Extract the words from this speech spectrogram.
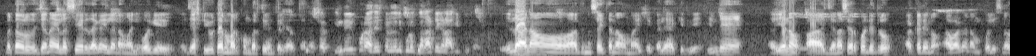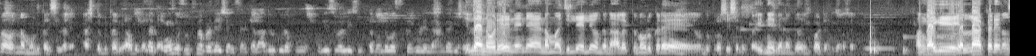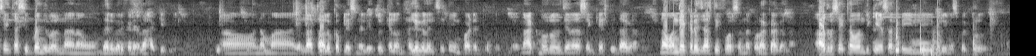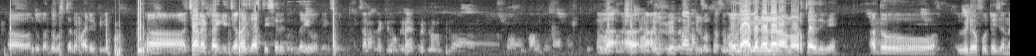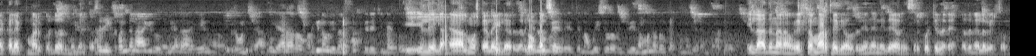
ಬಟ್ ಅವರು ಜನ ಎಲ್ಲ ಸೇರಿದಾಗ ಇಲ್ಲ ನಾವು ಅಲ್ಲಿ ಹೋಗಿ ಜಸ್ಟ್ ಯೂ ಟರ್ನ್ ಮಾಡ್ಕೊಂಡ್ ಬರ್ತೀವಿ ಅಂತೇಳಿ ಹೇಳ್ತಾರೆ ಸರ್ ಹಿಂದೆಯೂ ಕೂಡ ಅದೇ ಸ್ಥಳದಲ್ಲಿ ಕೂಡ ಗಲಾಟೆಗಳಾಗಿತ್ತು ಸರ್? ಇಲ್ಲ ನಾವು ಅದನ್ನು ಸಹಿತ ನಾವು ಮಾಹಿತಿ ಕಲೆ ಹಾಕಿದ್ವಿ. ಹಿಂದೆ ಏನೋ ಆ ಜನ ಸೇರ್ಕೊಂಡಿದ್ರು. ಆ ಕಡೆನೂ ಅವಾಗ ನಮ್ಮ ಪೊಲೀಸ್ನವರು ಅವ್ರನ್ನ ಮುಂದೆ ಕಳಿಸಿದ್ದಾರೆ. ಅಷ್ಟು ಬಿಟ್ಟರೆ ಯಾವುದು ಗಲಾಟೆ ಆಗಿಲ್ಲ. ಸೂಕ್ಷ್ಮ ಪ್ರದೇಶ ಈ ಸರ್ಕಲ್ ಆದ್ರೂ ಕೂಡ ಪೊಲೀಸರಲ್ಲಿ ಪೊಲೀಸರು ಅಲ್ಲಿ ಸೂಕ್ತ ಬಂದೋಬಸ್ತ್ ಕೈಗೊಳ್ಳಿಲ್ಲ ಹಂಗಾಗಿ ಇಲ್ಲ ನೋಡಿ ನಿನ್ನೆ ನಮ್ಮ ಜಿಲ್ಲೆಯಲ್ಲಿ ಒಂದು ನಾಲ್ಕು ನೂರು ಕಡೆ ಒಂದು ಪ್ರೊಸೆಷನ್ ಇತ್ತು. ಐದನೇ ದಿನದ ಇಂಪಾರ್ಟೆಂಟ್ ಗಣಪತಿ ಹಂಗಾಗಿ ಎಲ್ಲಾ ಕಡೆನೂ ಸಹಿತ ಸಿಬ್ಬಂದಿಗಳನ್ನ ನಾವು ಬೇರೆ ಬೇರೆ ಕಡೆ ಎಲ್ಲ ಹಾಕಿದ್ವಿ. ಆ, ನಮ್ಮ ಎಲ್ಲ ತಾಲೂಕಾ ಪ್ಲೇಸ್ನಲ್ಲಿ ಇತ್ತು. ಕೆಲವೊಂದು ಹಳ್ಳಿಗಳಲ್ಲಿ ಸಹಿತ ಇಂಪಾರ್ಟೆಂಟ್ ಇತ್ತು. ನಾಲ್ಕುನೂರು ಜನರ ಸಂಖ್ಯೆ ಅಷ್ಟಿದ್ದಾಗ ನಾವು ಒಂದೇ ಕಡೆ ಜಾಸ್ತಿ ಫೋರ್ಸನ್ನು ಅನ್ನ ಕೊಡೋಕ್ಕಾಗಲ್ಲ. ಆದ್ರೂ ಸಹಿತ ಒಂದು ಕೆ ಎಸ್ ಆರ್ ಪಿ ಇಲ್ಲಿ ಇಬ್ಬರು ಇನ್ಸ್ಪೆಕ್ಟರ್ ಒಂದು ಬಂದೋಬಸ್ತ್ ಎಲ್ಲ ಮಾಡಿದ್ವಿ. ಆ, ಅಚಾನಕ್ ಆಗಿ ಜನ ಜಾಸ್ತಿ ಸೇರಿದ್ರಿಂದ ಈ ಒಂದು ಇನ್ಸಿಡೆಂಟ್ ಕೆಲವು ಕಡೆ ಪೆಟ್ರೋಲ್ ಇಲ್ಲ? ಇಲ್ಲ ಅದನ್ನೆಲ್ಲ ನಾವು ನೋಡ್ತಾ ಇದೀವಿ ಅದು ವಿಡಿಯೋ ಫುಟೇಜ್ ಅನ್ನ ಕಲೆಕ್ಟ್ ಮಾಡ್ಕೊಂಡು ಅದು ಮುಂದಿನ ಕ್ರಮ. ಇಲ್ಲ ಇಲ್ಲ. ಆಲ್ಮೋಸ್ಟ್ ಎಲ್ಲ ಇಲ್ಲ ಇರೋದು ಲೋಕಲ್ಸ್ ಆ ಇಲ್ಲ ಅದನ್ನ ನಾವು ವೆರಿಫೈ ಮಾಡ್ತಾ ಇದೀವಿ ಅವ್ರದ್ದು ಏನೇನಿದೆ ಅವ್ರ ಹೆಸರು ಕೊಟ್ಟಿದ್ದಾರೆ ಅದನ್ನೆಲ್ಲ ವೆರಿಫೈ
